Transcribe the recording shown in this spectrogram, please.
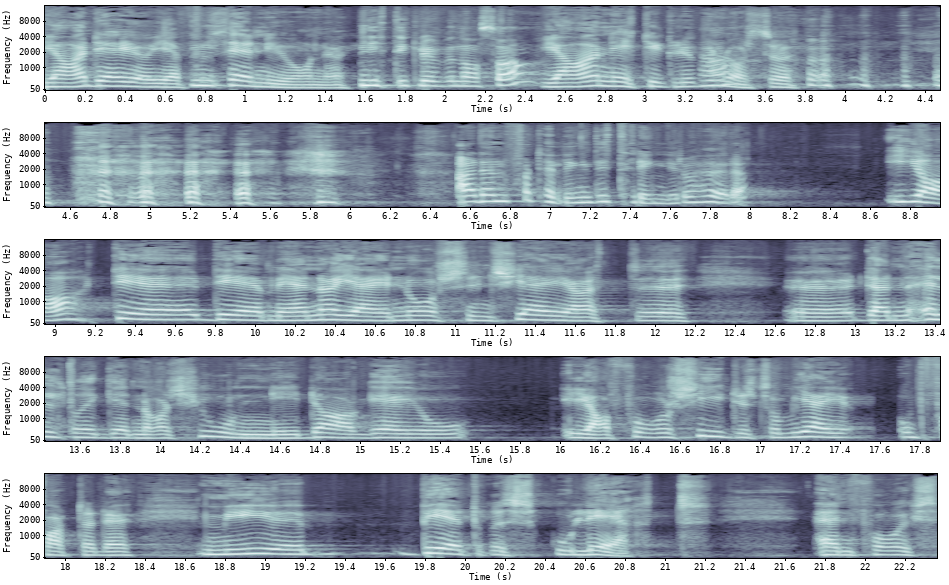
Ja, det gjør jeg for seniorene. 90-klubben også. Ja, 90-klubben Ja. også. Er det en fortelling de trenger å høre? Ja, det, det mener jeg. Nå syns jeg at eh, den eldre generasjonen i dag er jo, ja, for å si det som jeg oppfatter det, mye bedre skolert enn f.eks.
